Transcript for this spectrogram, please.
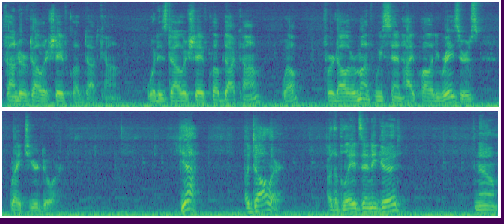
founder of dollarshaveclub.com what is dollarshaveclub.com well for a dollar a month, we send high quality razors right to your door. Yeah, a dollar. Are the blades any good? No.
